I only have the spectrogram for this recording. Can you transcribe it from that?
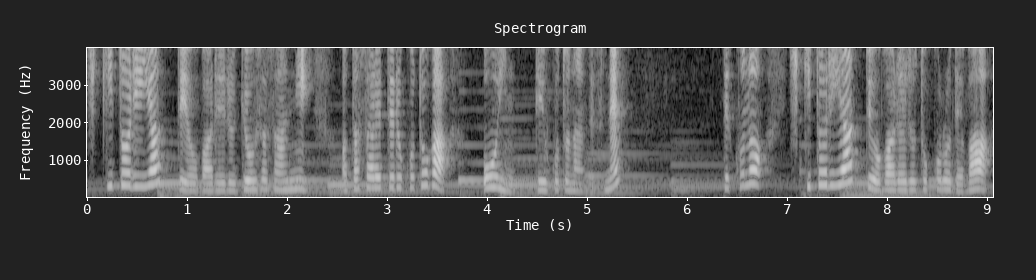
引き取り屋って呼ばれる業者さんに渡されてることが多いっていうことなんですね。でこの引き取り屋って呼ばれるところでは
